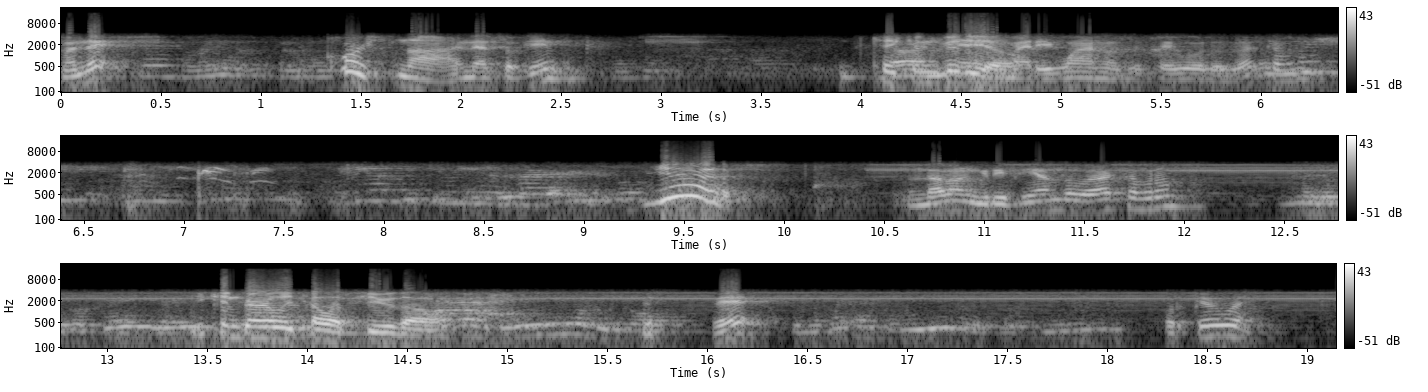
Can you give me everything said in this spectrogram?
Monday? Of course not. And that's okay? It's Taking oh, video. ni marihuanos de seguro, ¿verdad, cabrón? Yes. Andaban grifiando, ¿verdad, cabrón? You can barely tell a few though. ¿Eh? ¿Por qué, güey?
